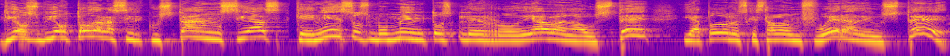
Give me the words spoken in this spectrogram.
Dios vio todas las circunstancias que en esos momentos le rodeaban a usted y a todos los que estaban fuera de usted.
